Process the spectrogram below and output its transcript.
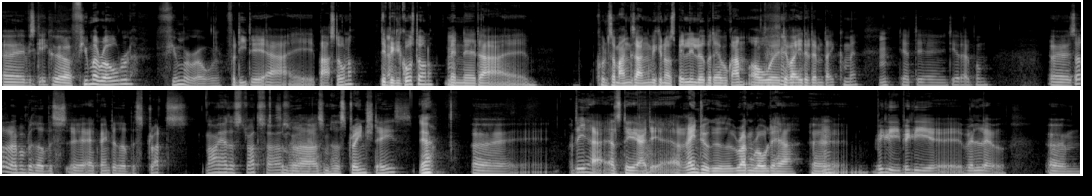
you. øh, vi skal ikke høre Fumarole, Fumarole. fordi det er øh, bare stoner. Det er Ja. virkelig god stoner, Mm. men øh, der er øh, kun så mange sange, vi kan nå at spille i løbet af det her program, og øh, det var et af dem, der ikke kom med. Mm. Det er det, de er et album. Øh, så er der et album, der hedder The, øh, et band, der hedder The Struts, Nå ja, The Struts har også som hørt, hedder, ja. som hedder Strange Days. Ja. Øh, og det er, altså det er, det er rendyrket rock and roll det her. Øh, Mm. Virkelig, virkelig øh, vellavet. Øhm,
